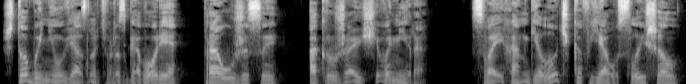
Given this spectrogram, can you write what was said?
чтобы не увязнуть в разговоре про ужасы окружающего мира. Своих ангелочков я услышал,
